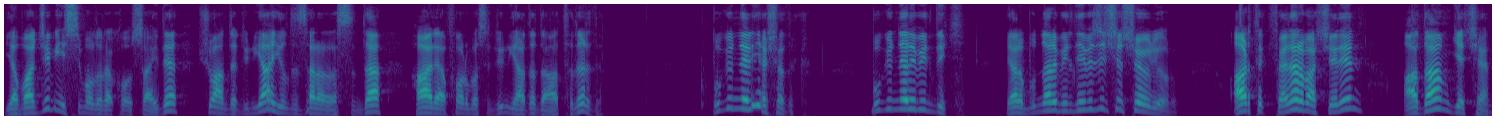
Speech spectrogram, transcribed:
yabancı bir isim olarak olsaydı şu anda dünya yıldızlar arasında hala forması dünyada dağıtılırdı. Bugünleri yaşadık. Bugünleri bildik. Yani bunları bildiğimiz için söylüyorum. Artık Fenerbahçe'nin adam geçen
